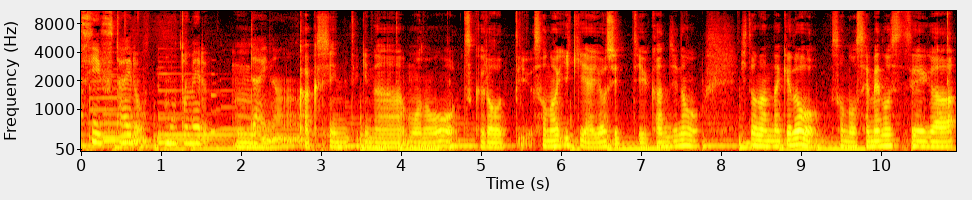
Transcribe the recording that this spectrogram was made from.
しいスタイルを求めるうん。みたいな、革新的なものを作ろうっていうその息やよしっていう感じの人なんだけどその攻めの姿勢が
